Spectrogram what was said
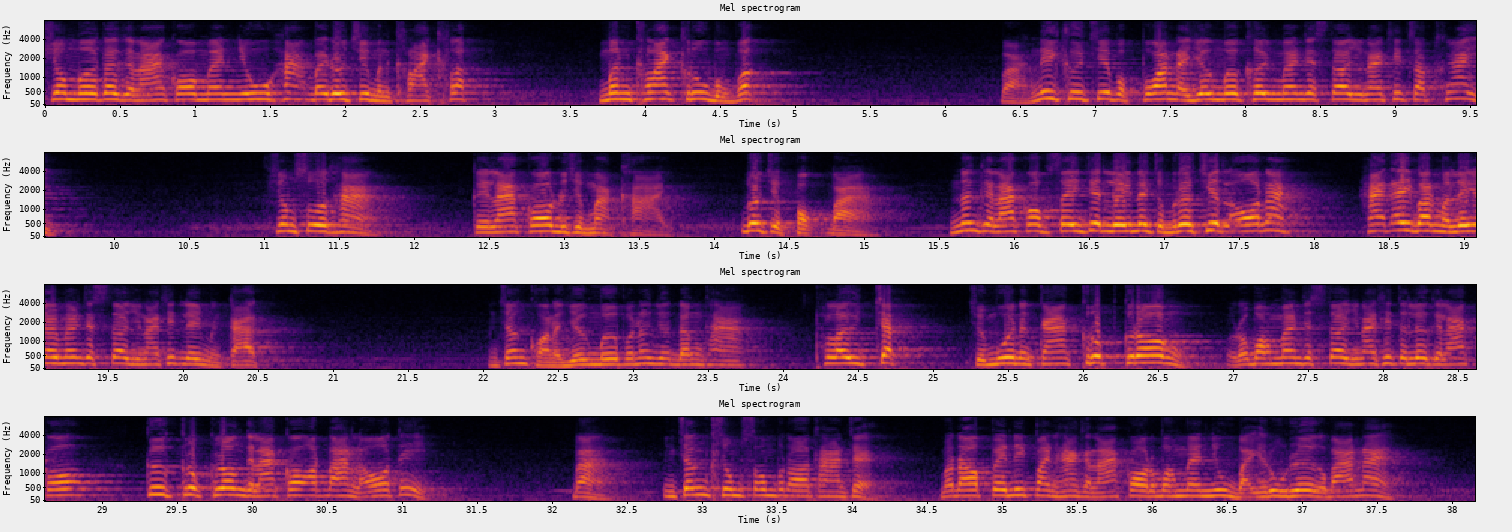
ខ្ញុំមើលទៅកីឡាករ Man U ហាក់បីដូចជាមិនខ្លាចក្លឹបមិនខ្លាចគ្រូបង្វឹកបាទនេះគឺជាប្រព័ន្ធដែលយើងមើលឃើញ Manchester United សប្តាហ៍ថ្ងៃខ្ញុំសួរថាកីឡាករដូចជា Mark Kai ដូចជាប៉ុកបា និងកីឡាករផ្សេងទៀតលេងនៅជំរឿជាតិល្អណាស់ហេតុអីបានមកលេងឲ្យ Manchester United លេងមិនកើតអញ្ចឹងគ្រាន់តែយើងមើលប៉ុណ្ណឹងយើងដឹងថាផ្លូវចិត្តជាមួយនឹងការគ្រប់គ្រងរបស់ Manchester United ទៅលើកីឡាករគឺគ្រប់គ្រងកីឡាករអត់បានល្អទេបាទអញ្ចឹងខ្ញុំសូមផ្ដល់ថាចេះមកដល់ពេលនេះបញ្ហាកីឡាកររបស់ Man U មិនបាច់រុះរើក៏បានដែរ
